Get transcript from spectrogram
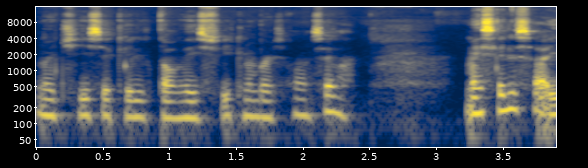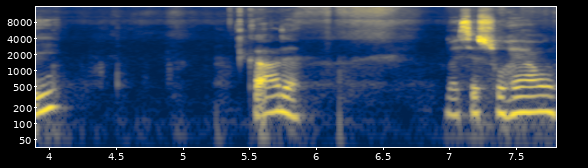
notícia que ele talvez fique no Barcelona, sei lá. Mas se ele sair, cara, vai ser surreal,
